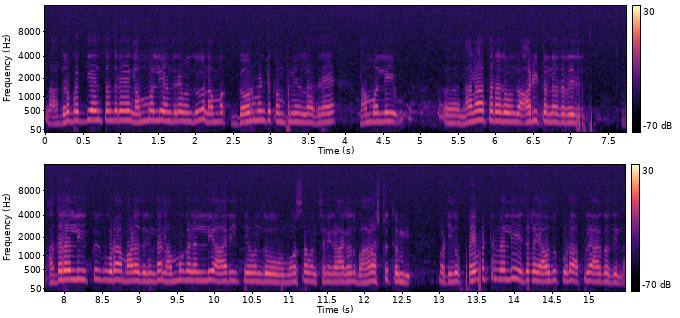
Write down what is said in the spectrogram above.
ಅದ್ರ ಬಗ್ಗೆ ಅಂತಂದರೆ ನಮ್ಮಲ್ಲಿ ಅಂದರೆ ಒಂದು ನಮ್ಮ ಗೌರ್ಮೆಂಟ್ ಕಂಪ್ನಿಯಲ್ಲಾದರೆ ನಮ್ಮಲ್ಲಿ ನಾನಾ ಥರದ ಒಂದು ಆಡಿಟ್ ಅನ್ನೋದರ ಇರುತ್ತೆ. ಅದರಲ್ಲಿ ಕೂಡ ಮಾಡೋದ್ರಿಂದ ನಮ್ಮಗಳಲ್ಲಿ ಆ ರೀತಿಯ ಒಂದು ಮೋಸ ವಂಚನೆಗಳಾಗೋದು ಬಹಳಷ್ಟು ಕಮ್ಮಿ. ಬಟ್ ಇದು ಪ್ರೈವೇಟ್ನಲ್ಲಿ ಇದೆಲ್ಲ ಯಾವುದೂ ಕೂಡ ಅಪ್ಲೈ ಆಗೋದಿಲ್ಲ.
